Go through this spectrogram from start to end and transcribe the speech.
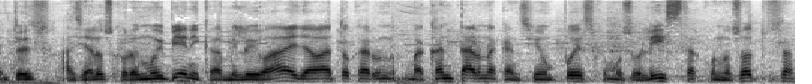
Entonces hacía los coros muy bien y Camilo iba, ah, ella va a tocar, va a cantar una canción pues como solista con nosotros.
